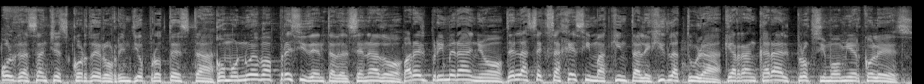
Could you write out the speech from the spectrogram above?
Olga Sánchez Cordero rindió protesta como nueva presidenta del Senado para el primer año de la 65 quinta legislatura que arrancará el próximo miércoles.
